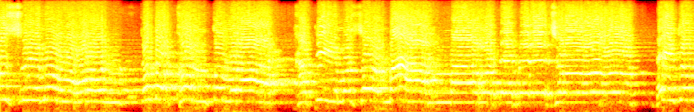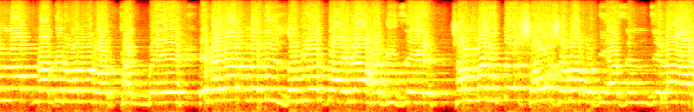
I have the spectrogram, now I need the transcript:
মুসলিমুন ততক্ষণ তোমরা খাঁটি মুসলমান না হতে পেরেছ? এই জন্য আপনাদের অনুরোধ থাকবে, এখানে আপনাদের জমিয়ত আইলা হাদিসের সম্মানিত সহসভাপতি আছেন জেলার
